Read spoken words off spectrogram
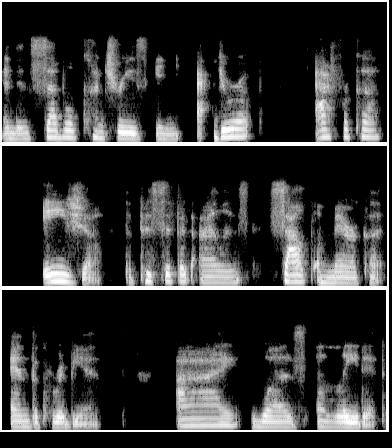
and in several countries in Europe, Africa, Asia, the Pacific Islands, South America, and the Caribbean. I was elated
